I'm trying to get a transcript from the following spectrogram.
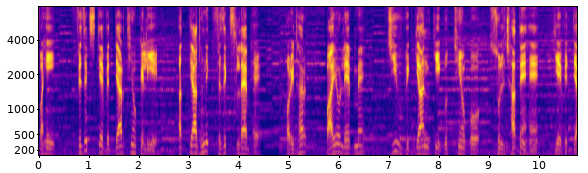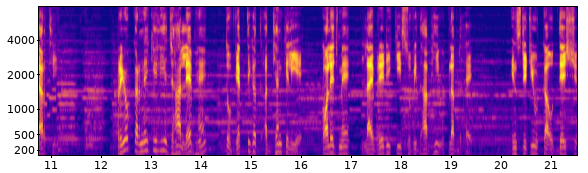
वहीं फिजिक्स के विद्यार्थियों के लिए अत्याधुनिक फिजिक्स लैब है और इधर बायो लैब में जीव विज्ञान की गुत्थियों को सुलझाते हैं ये विद्यार्थी। प्रयोग करने के लिए जहाँ लैब हैं तो व्यक्तिगत अध्ययन के लिए कॉलेज में लाइब्रेरी की सुविधा भी उपलब्ध है। इंस्टीट्यूट का उद्देश्य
